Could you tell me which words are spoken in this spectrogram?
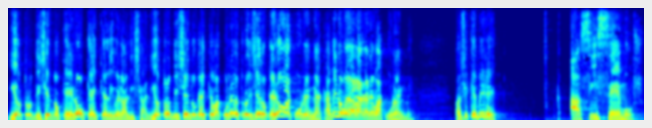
Y otros diciendo que no, que hay que liberalizar. Y otros diciendo que hay que vacunar, y otros diciendo que no vacunen nada, a mí no me da la gana de vacunarme. Así que mire, así somos,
